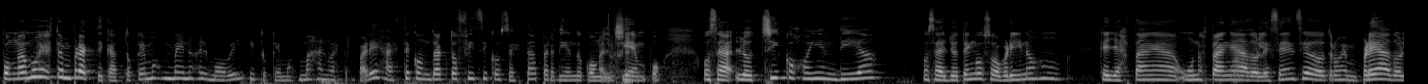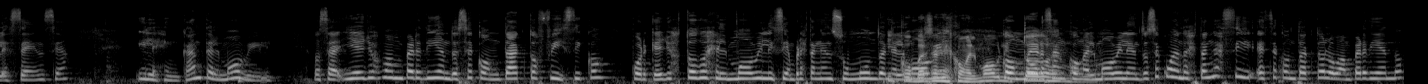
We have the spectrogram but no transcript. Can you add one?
pongamos esto en práctica, toquemos menos el móvil y toquemos más a nuestra pareja. Este contacto físico se está perdiendo con el tiempo. O sea, los chicos hoy en día, o sea, yo tengo sobrinos que ya están, unos están en adolescencia, otros en preadolescencia, y les encanta el móvil. O sea, y ellos van perdiendo ese contacto físico porque ellos todo es el móvil y siempre están en su mundo, en el conversan móvil. con el móvil. Conversan con el móvil. Entonces, cuando están así, ese contacto lo van perdiendo.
